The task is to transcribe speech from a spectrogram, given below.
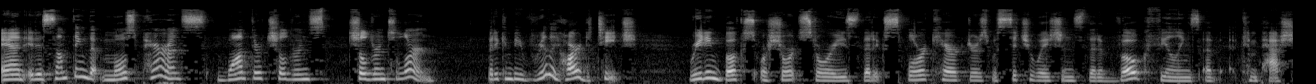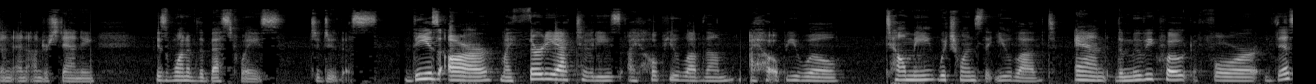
and it is something that most parents want their children's children to learn, but it can be really hard to teach. Reading books or short stories that explore characters with situations that evoke feelings of compassion and understanding is one of the best ways to do this. These are my 30 activities. I hope you love them. I hope you will tell me which ones that you loved. And the movie quote for this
